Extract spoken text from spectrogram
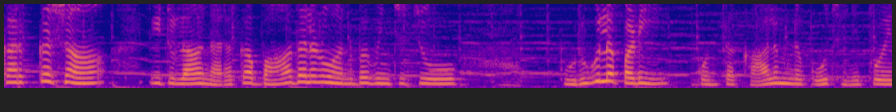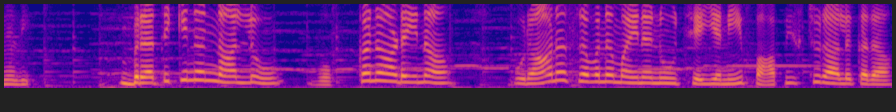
కర్కశ ఇటులా నరక బాధలను అనుభవించుచు పురుగుల పడి కొంతకాలంనకు చనిపోయినది. బ్రతికిన నాళ్ళు ఒక్కనాడైనా పురాణ శ్రవణమైనను చెయ్యని పాపిష్టురాలు కదా.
